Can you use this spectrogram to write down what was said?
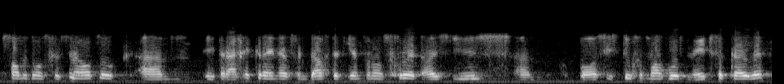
saam met ons gesels ook ehm um, het reg gekry nou vandag dat een van ons groot ICU's ehm um, basies toegemaak word net vir COVID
